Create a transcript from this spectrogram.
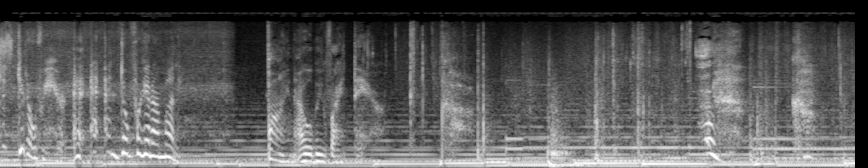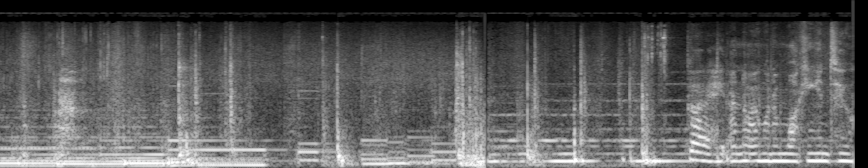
Just get over here, and, and don't forget our money. Fine, I will be right there. God, I hate, I know what I'm walking into. All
